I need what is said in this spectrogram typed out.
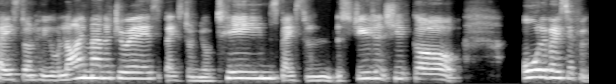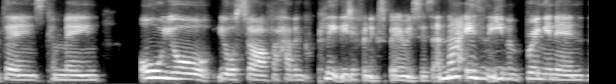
based on who your line manager is, based on your teams, based on the students you've got. All of those different things can mean all your your staff are having completely different experiences. And that isn't even bringing in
